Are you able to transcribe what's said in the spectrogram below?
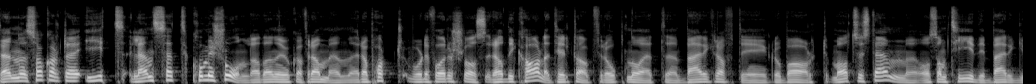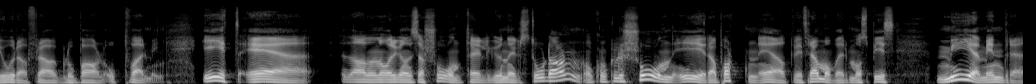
Den såkalte Eat Lancet-kommisjonen la denne uka fram en rapport hvor det foreslås radikale tiltak for å oppnå et bærekraftig globalt matsystem, og samtidig berge jorda fra global oppvarming. Eat er da en organisasjon til Gunhild Stordalen, og konklusjonen i rapporten er at vi fremover må spise mye mindre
